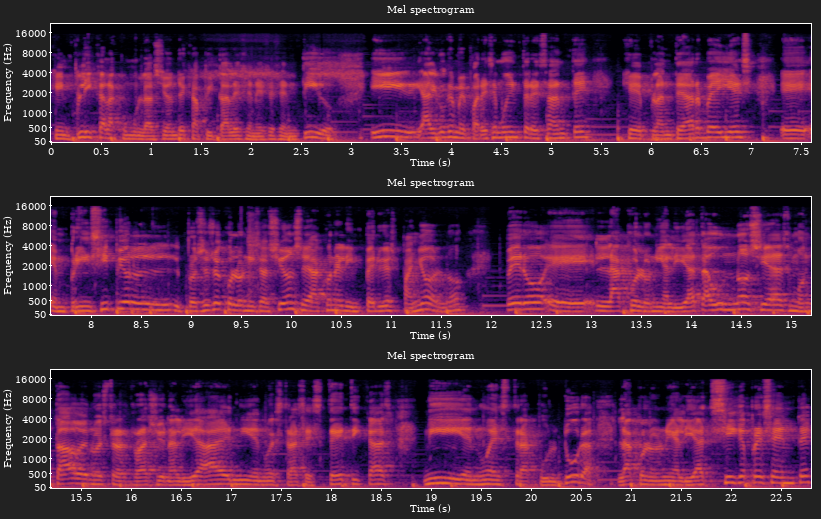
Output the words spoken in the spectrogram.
que implica la acumulación de capitales en ese sentido. Y algo que me parece muy interesante que plantear Bey es, eh, en principio el proceso de colonización se da con el imperio español, ¿no? Pero eh, la colonialidad aún no se ha desmontado de nuestras racionalidades, ni de nuestras estéticas, ni de nuestra cultura. La colonialidad sigue presente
